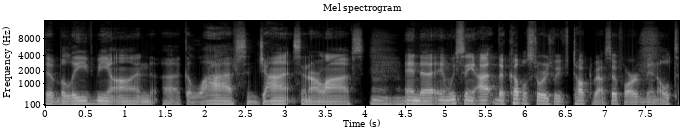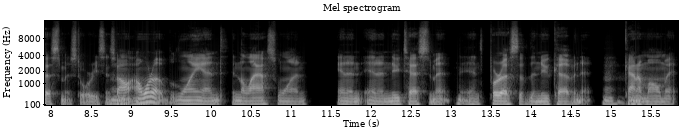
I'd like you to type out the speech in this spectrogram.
to believe beyond uh, Goliaths and giants in our lives. Mhm. And uh, and we've seen I, the couple stories we've talked about so far have been Old Testament stories, and so I, I Mhm. want to land in the last one in a, in a New Testament and for us of the New Covenant kind of moment.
